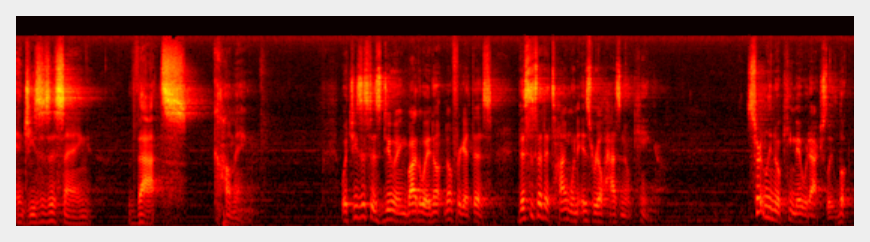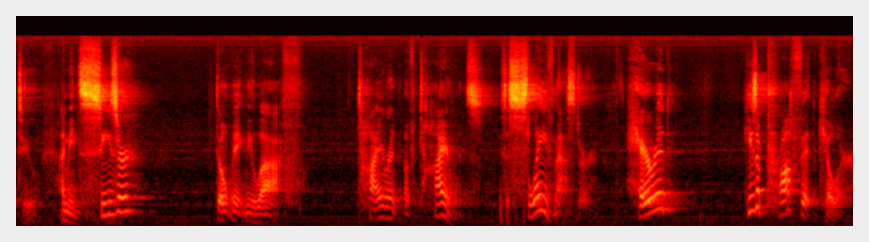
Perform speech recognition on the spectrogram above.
And Jesus is saying, That's coming. What Jesus is doing, by the way, don't, don't forget this. This is at a time when Israel has no king. Certainly no king they would actually look to. I mean, Caesar, don't make me laugh. Tyrant of tyrants. He's a slave master. Herod, he's a prophet killer.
